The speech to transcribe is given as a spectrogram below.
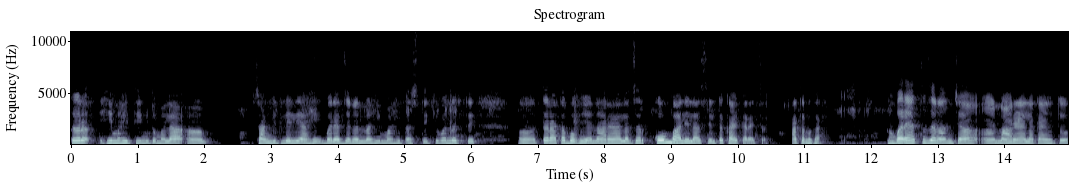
तर ही माहिती मी तुम्हाला सांगितलेली आहे. बऱ्याच जणांना ही माहीत असते किंवा नसते. तर आता बघूया नारळाला जर कोंब आलेला असेल तर काय करायचं? आता बघा. बऱ्याच जणांच्या नारळाला काय होतं?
